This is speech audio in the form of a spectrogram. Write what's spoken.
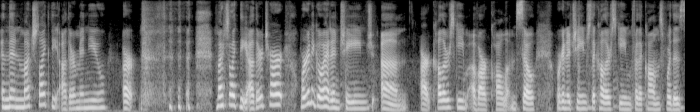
And then much like the other menu, or much like the other chart, we're going to go ahead and change um, our color scheme of our columns. So we're going to change the color scheme for the columns for the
